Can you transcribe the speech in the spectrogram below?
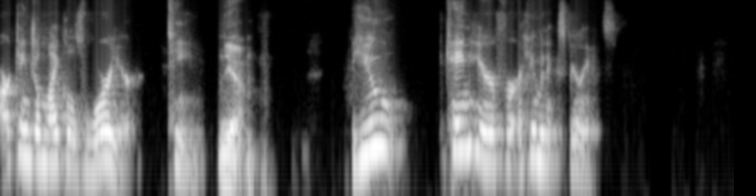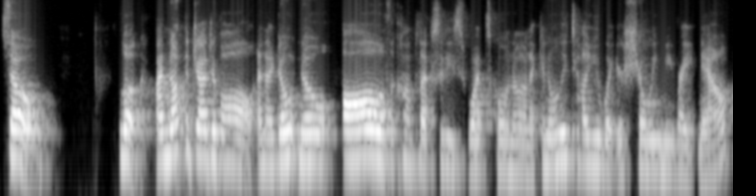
Archangel Michael's warrior team. Yeah. You came here for a human experience. So look, I'm not the judge of all, and I don't know all of the complexities, what's going on. I can only tell you what you're showing me right now.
